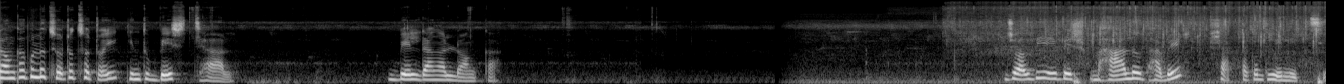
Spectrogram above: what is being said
লঙ্কাগুলো ছোট ছোটই, কিন্তু বেশ ঝাল। বেলডাঙার লঙ্কা। জল দিয়ে বেশ ভালোভাবে শাকটাকে ধুয়ে নিচ্ছি।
